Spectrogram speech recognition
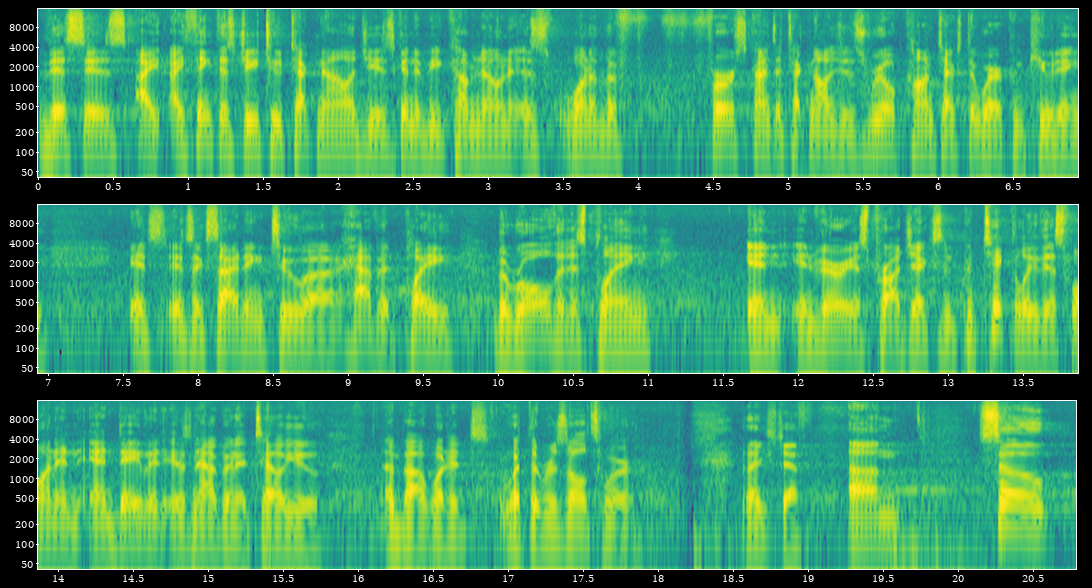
This is, I, I think this G2 technology is going to become known as one of the first kinds of technologies, real context-aware computing. It's, it's exciting to uh, have it play the role that it's playing in, in various projects, and particularly this one, and, and David is now going to tell you about what, it's, what the results were. Thanks, Jeff. Um, so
